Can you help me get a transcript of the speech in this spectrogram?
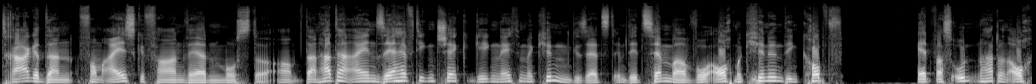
Trage dann vom Eis gefahren werden musste. Ähm, dann hat er einen sehr heftigen Check gegen Nathan McKinnon gesetzt im Dezember, wo auch McKinnon den Kopf etwas unten hat und auch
